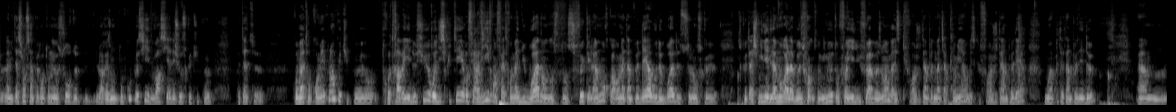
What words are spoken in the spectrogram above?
l'invitation, c'est un peu de retourner aux sources de, la raison de ton couple aussi, et de voir s'il y a des choses que tu peux peut-être euh, remettre au premier plan, que tu peux retravailler dessus, rediscuter, refaire vivre, en fait, remettre du bois dans, ce feu qu'est l'amour, quoi, remettre un peu d'air ou de bois de, selon ce que, ce que ta cheminée de l'amour a besoin, entre guillemets, ou ton foyer du feu a besoin, bah, est-ce qu'il faut rajouter un peu de matière première, ou est-ce qu'il faut rajouter un peu d'air, ou peut-être un peu des deux? Euh,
